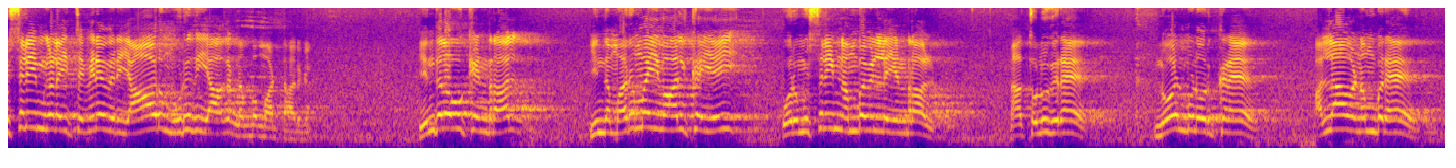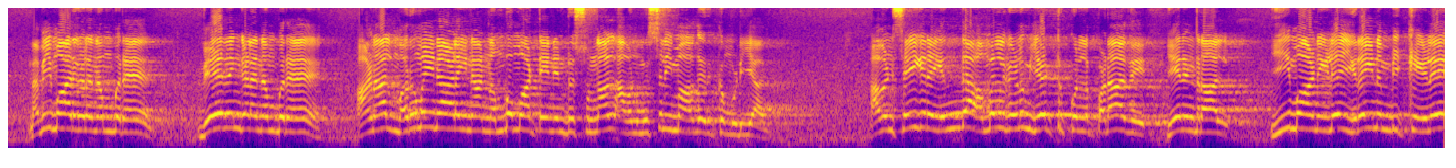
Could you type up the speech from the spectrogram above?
முஸ்லீம்களை தவிர வேறு யாரும் உறுதியாக நம்ப மாட்டார்கள். எந்த அளவுக்கு என்றால் இந்த மறுமை வாழ்க்கையை ஒரு முஸ்லீம் நம்பவில்லை என்றால் நான் தொழுகிறேன் நோன்பு நோக்கிறேன் அல்லாவை நம்புகிறேன் நபிமார்களை நம்புகிறேன் வேதங்களை நம்புகிறேன் ஆனால் மறுமை நாளை நான் நம்ப மாட்டேன் என்று சொன்னால் அவன் முஸ்லீமாக இருக்க முடியாது. அவன் செய்கிற எந்த அமல்களும் ஏற்றுக்கொள்ளப்படாது. ஏனென்றால் ஈமானிலே இறை நம்பிக்கையிலே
